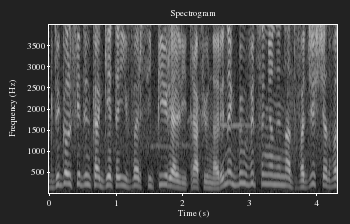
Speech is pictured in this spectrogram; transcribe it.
Gdy Golf 1 GTI w wersji Pirelli trafił na rynek, był wyceniony na 22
